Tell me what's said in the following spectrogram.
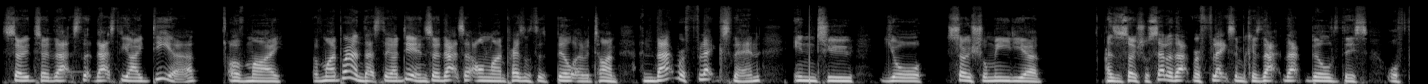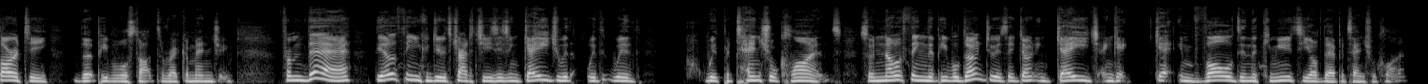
so so that's the, that's the idea of my of my brand. That's the idea, and so that's an online presence that's built over time, and that reflects then into your social media as a social seller. That reflects in because that that builds this authority that people will start to recommend you. From there, the other thing you can do with strategies is engage with with with with potential clients. So another thing that people don't do is they don't engage and get get involved in the community of their potential client.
